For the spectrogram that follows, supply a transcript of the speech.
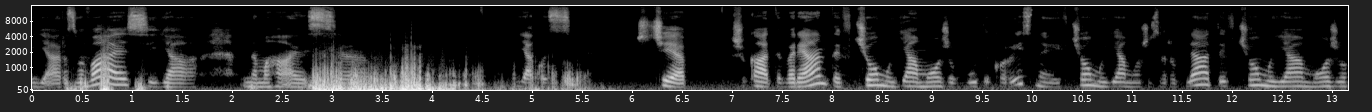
я розвиваюсь, я намагаюсь е, якось ще шукати варіанти, в чому я можу бути корисною, і в чому я можу заробляти, в чому я можу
